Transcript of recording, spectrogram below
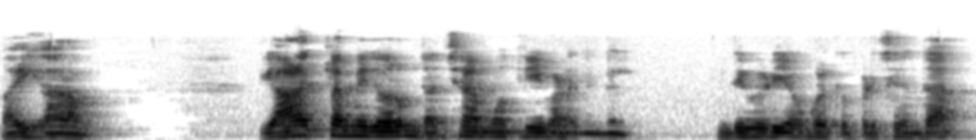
பரிகாரம். வியாழக்கிழமை தோறும் தட்சிணாமூர்த்தியை வணங்குங்கள். இந்த வீடியோ உங்களுக்கு பிடிச்சிருந்தால்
